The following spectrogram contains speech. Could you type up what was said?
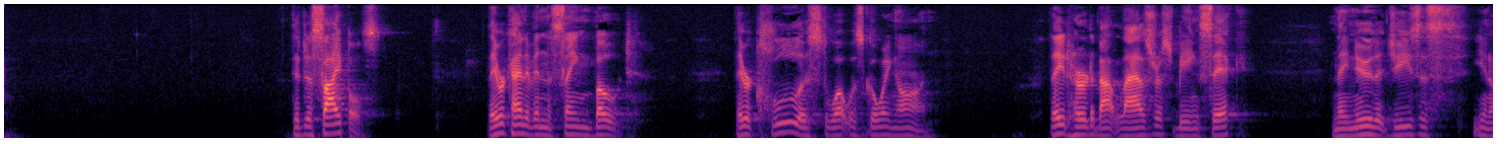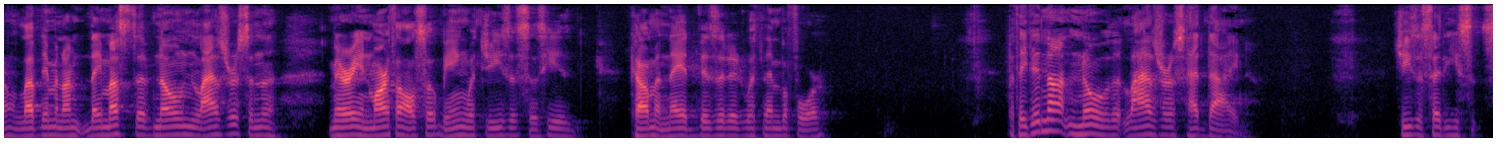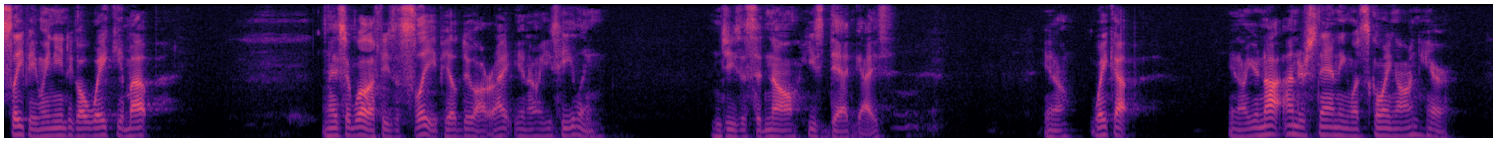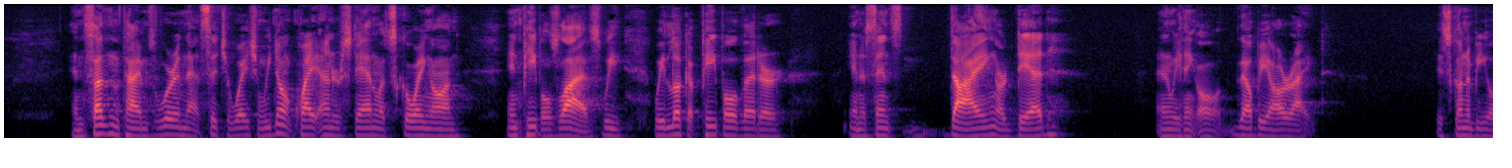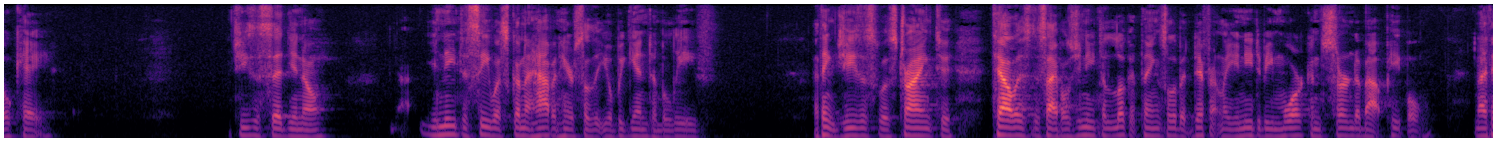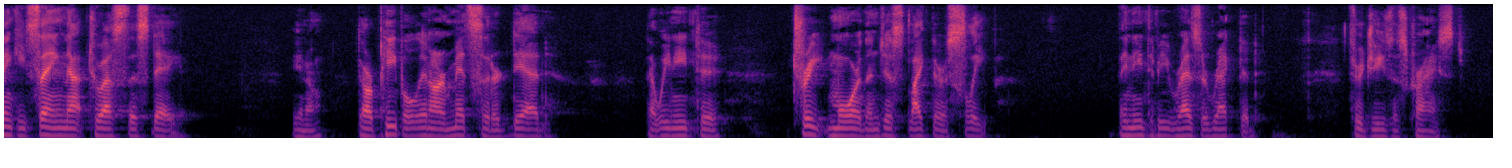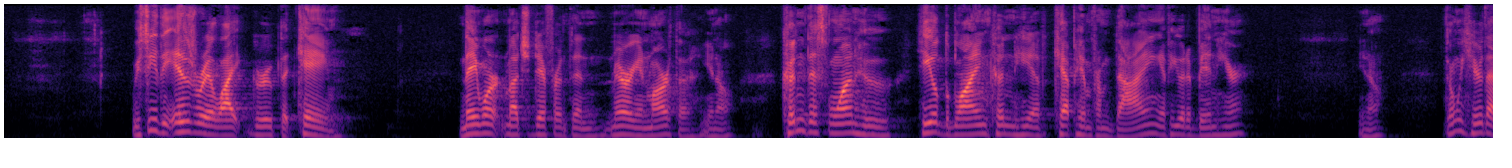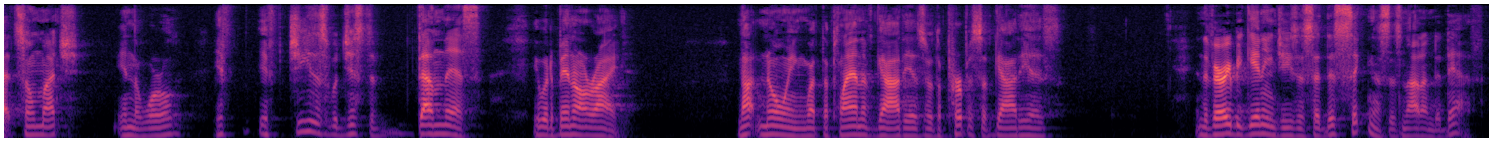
The disciples, they were kind of in the same boat. They were clueless to what was going on. They'd heard about Lazarus being sick, and they knew that Jesus, you know, loved him, and they must have known Lazarus and the Mary and Martha also being with Jesus as he had come and they had visited with them before. But they did not know that Lazarus had died. Jesus said he's sleeping. We need to go wake him up. And they said, Well, if he's asleep, he'll do all right. You know, he's healing. And Jesus said, No, he's dead, guys. You know, wake up. You know, you're not understanding what's going on here. And sometimes we're in that situation. We don't quite understand what's going on in people's lives. We, we look at people that are, in a sense, dying or dead, and we think, oh, they'll be all right. It's going to be okay. Jesus said, you know, you need to see what's going to happen here so that you'll begin to believe. I think Jesus was trying to tell his disciples, you need to look at things a little bit differently. You need to be more concerned about people. And I think he's saying that to us this day. You know, there are people in our midst that are dead that we need to treat more than just like they're asleep. They need to be resurrected through Jesus Christ. We see the Israelite group that came. They weren't much different than Mary and Martha, you know. Couldn't this one who healed the blind, couldn't he have kept him from dying if he would have been here? You know. Don't we hear that so much in the world? If if Jesus would just have done this, it would have been all right. Not knowing what the plan of God is or the purpose of God is. In the very beginning, Jesus said, This sickness is not unto death.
